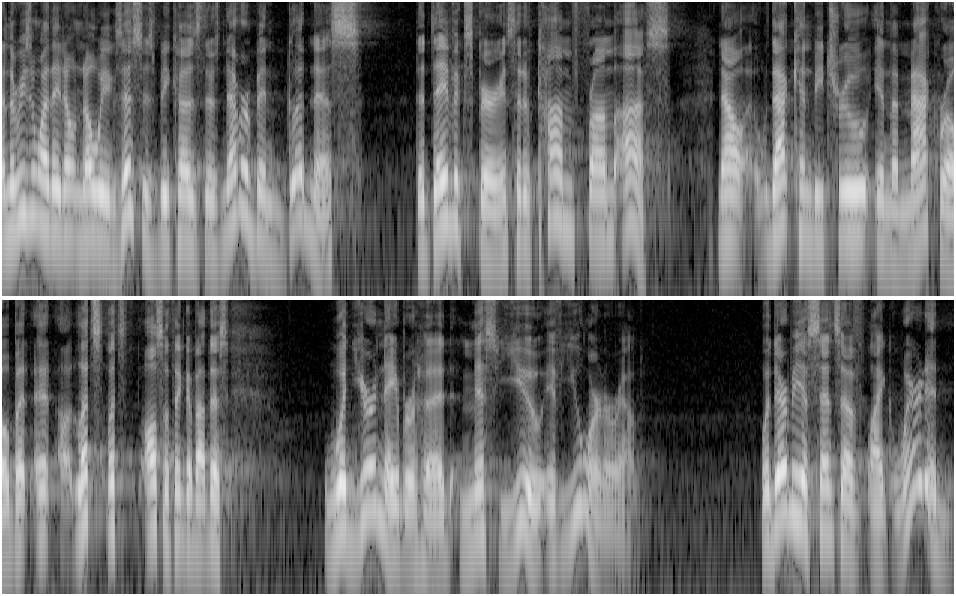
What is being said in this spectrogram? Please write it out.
And the reason why they don't know we exist is because there's never been goodness that they've experienced that have come from us. Now, that can be true in the macro, but it, uh, let's, let's also think about this. Would your neighborhood miss you if you weren't around? Would there be a sense of, like, where did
